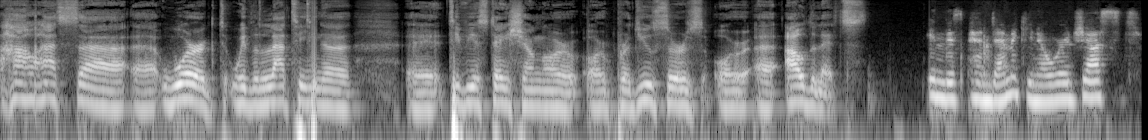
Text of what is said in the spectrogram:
how has uh, uh, worked with Latin uh, uh, TV station or, or producers or uh, outlets? In this pandemic, you know, we're just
